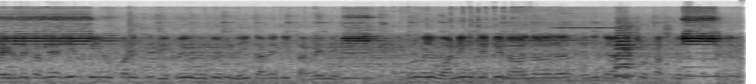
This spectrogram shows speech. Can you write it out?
ਸਾਈਡ ਤੇ ਕਰ ਲਿਆ ਅਜੇ ਵੀ ਕਈ ਲੋਕਾਂ ਨੇ ਤੁਸੀਂ ਦੇਖ ਰਹੇ ਹੋਗੇ ਵੀ ਨਹੀਂ ਕਰ ਰਹੇ, ਕਈ ਕਰ ਰਹੇ ਨੇ। ਉਹਨੂੰ ਅਜੇ ਵਾਰਨਿੰਗ ਦੇ ਕੇ ਨਾਲ ਨਾਲ ਉਹਦੇ ਤਹਿਤ 188 ਦੇ ਪਰਚੇ ਦੇ ਰਹੇ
